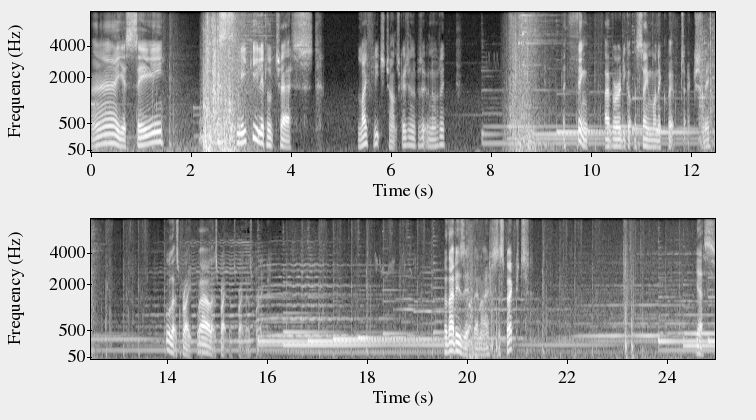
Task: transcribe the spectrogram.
Ah, you see? Sneaky little chest. Life leech chance. Greater than the pursuit of naughty. I think I've already got the same one equipped, actually. Oh, that's bright. Wow, that's bright, that's bright, that's bright. But that is it then, I suspect. Yes.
